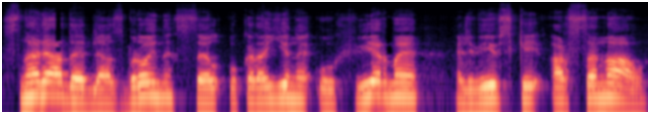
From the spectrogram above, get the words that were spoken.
снаряди для Збройних сил України у фірми Львівський Арсенал.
